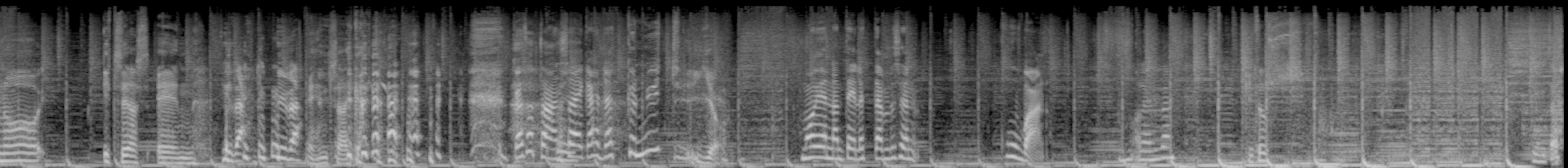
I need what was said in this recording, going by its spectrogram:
No itse asiassa en. Hyvä, hyvä. en säikähdä. Katsotaan, säikähdätkö nyt? Joo. Mä ojennan teille tämmöisen kuvan. Ole hyvä. Kiitos. Kiitos.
